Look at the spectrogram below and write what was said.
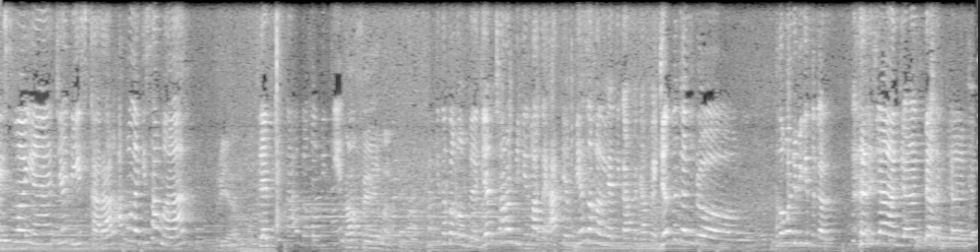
Hai semuanya, jadi sekarang aku lagi sama Pria dan kita bakal bikin Cafe latte kita bakal belajar cara bikin latte art yang biasa kalian lihat di kafe-kafe. Jangan tegang dong. Atau mau dibikin tegang? jangan, jangan, jangan, jangan, jangan.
